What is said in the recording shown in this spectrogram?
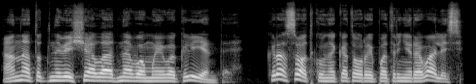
Она тут навещала одного моего клиента. Красотку, на которой потренировались,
